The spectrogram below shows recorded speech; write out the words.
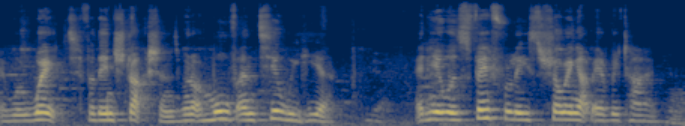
and we would wait for the instructions. We would not move until we hear. And He was faithfully showing up every time. Mm.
